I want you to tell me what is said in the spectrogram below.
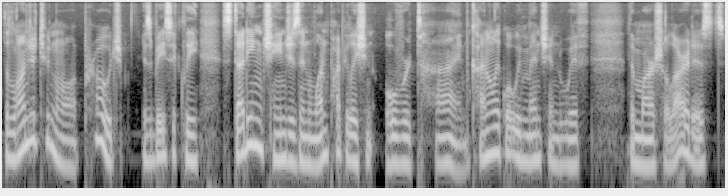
The longitudinal approach is basically studying changes in one population over time, kind of like what we mentioned with the martial artists,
